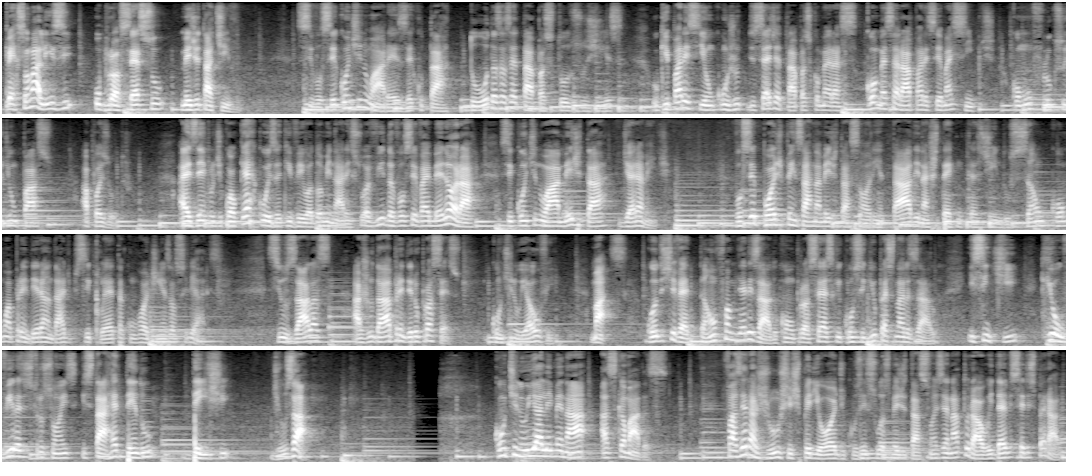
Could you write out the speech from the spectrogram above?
Personalize o processo meditativo. Se você continuar a executar todas as etapas todos os dias, o que parecia um conjunto de sete etapas começará a parecer mais simples, como um fluxo de um passo após outro. A exemplo de qualquer coisa que veio a dominar em sua vida, você vai melhorar se continuar a meditar diariamente. Você pode pensar na meditação orientada e nas técnicas de indução como aprender a andar de bicicleta com rodinhas auxiliares. Se usá-las, ajuda a aprender o processo. Continue a ouvir. Mas, quando estiver tão familiarizado com o processo que conseguiu personalizá-lo e sentir que ouvir as instruções está retendo, deixe de usar. Continue a eliminar as camadas. Fazer ajustes periódicos em suas meditações é natural e deve ser esperado,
